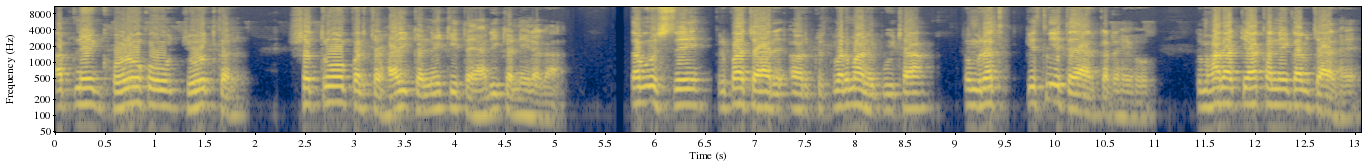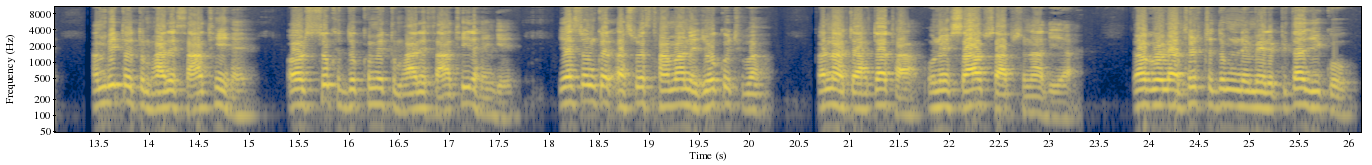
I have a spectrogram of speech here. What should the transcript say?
अपने घोड़ों को जोत कर शत्रुओं पर चढ़ाई करने की तैयारी करने लगा। तब उससे कृपाचार्य और कृतवर्मा ने पूछा, तुम रथ किस लिए तैयार कर रहे हो? तुम्हारा क्या करने का विचार है? हम भी तो तुम्हारे साथ ही हैं और सुख दुख में तुम्हारे साथ ही रहेंगे। यह सुनकर अश्वस्थामा ने जो कुछ वह करना चाहता था, उन्हें साफ़ साफ़ सुना दिया। अब बोला धृष्ट ने मेरे पिताजी को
